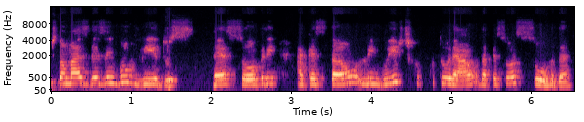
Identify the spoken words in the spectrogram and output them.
estão mais desenvolvidos né, sobre a questão linguístico-cultural da pessoa surda.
